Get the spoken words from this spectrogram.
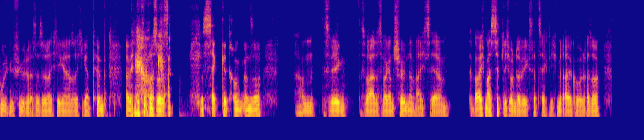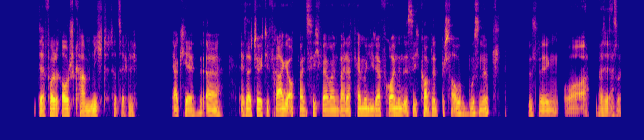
cool gefühlt, weißt du, so 'n richtiger so 'n richtiger Pimp, weil wir haben Oh auch so Gott. so Sekt getrunken und so. Ähm, deswegen, das war das war ganz schön, da war ich sehr da war ich mal sittlich unterwegs tatsächlich mit Alkohol. Also der Vollrausch kam nicht tatsächlich. Ja, okay. Äh, ist natürlich die Frage, ob man sich, wenn man bei der Family der Freundin ist, sich komplett besaufen muss, ne? Deswegen Boah, weiß ich also,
